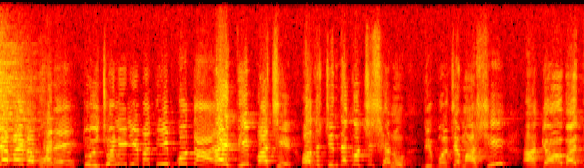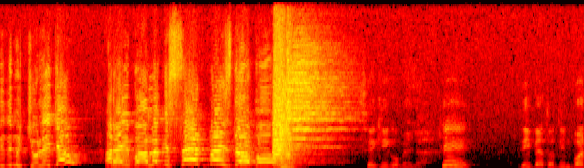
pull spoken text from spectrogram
জামাই বাবু আরে তুই চলে রে বা দীপ কোথায়? এই দীপ আছে অত চিন্তা করছিস কেন? দীপ বলছে মাসি আগে আমার বাড়িতে তুমি চলে যাও আর আমি বা আমাকে সারপ্রাইজ দেবো। সে কি গো মেঘা কি? দীপ এতদিন পর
